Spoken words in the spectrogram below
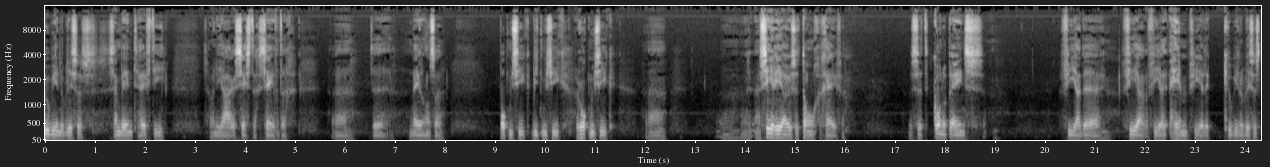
QB in de Blizzards. Zijn band heeft hij zo in de jaren 60, 70 eh, de Nederlandse popmuziek, beatmuziek, rockmuziek eh, een serieuze toon gegeven. Dus het kon opeens via, de, via, via hem, via de Cuban Business,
